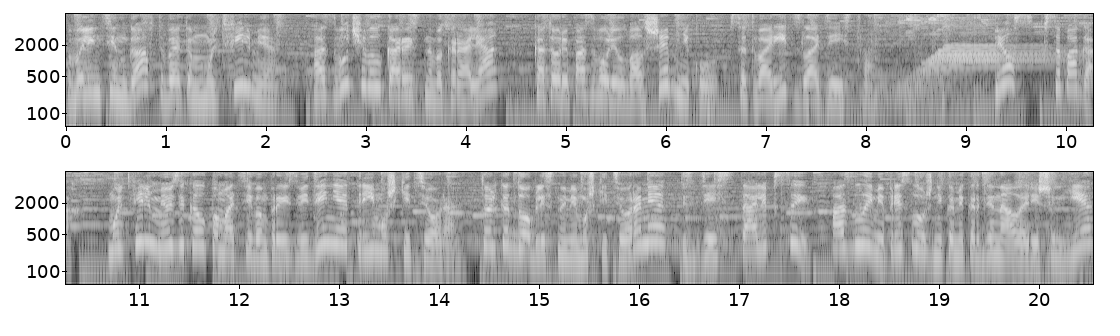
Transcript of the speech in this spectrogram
Валентин Гафт в этом мультфильме озвучивал корыстного короля, который позволил волшебнику сотворить злодейство. Пес в сапогах. Мультфильм-мюзикл по мотивам произведения «Три мушкетера». Только доблестными мушкетерами здесь стали псы, а злыми прислужниками кардинала Ришелье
